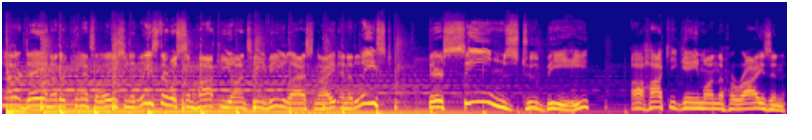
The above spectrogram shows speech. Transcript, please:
Another day, another cancellation. At least there was some hockey on TV last night, and at least there seems to be a hockey game on the horizon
